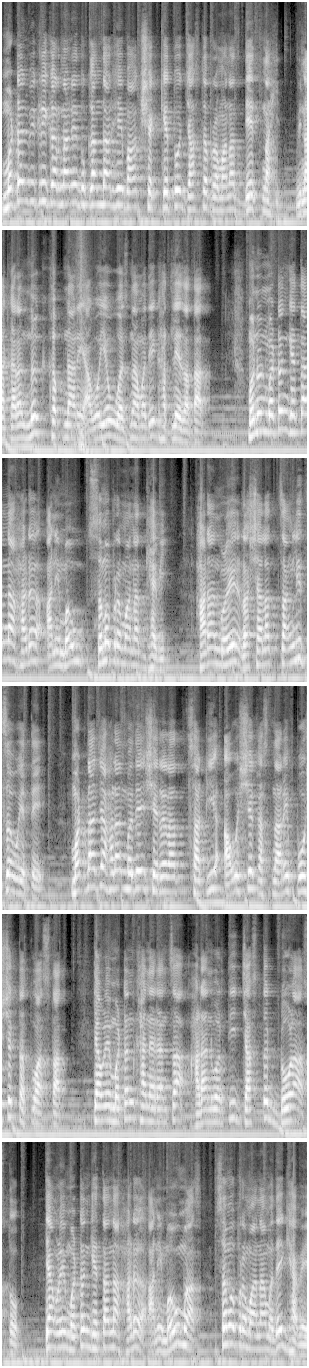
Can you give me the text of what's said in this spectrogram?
मटण विक्री करणारे दुकानदार हे भाग शक्यतो जास्त प्रमाणात देत नाहीत. विनाकारण नख खपणारे अवयव वजनामध्ये घातले जातात. म्हणून मटण घेताना हाडं आणि मऊ समप्रमाणात घ्यावी. हाडांमुळे रशाला चांगली चव येते. मटणाच्या हाडांमध्ये शरीरासाठी आवश्यक असणारे पोषक तत्व असतात. त्यामुळे मटण खाणाऱ्यांचा हाडांवरती जास्त डोळा असतो. त्यामुळे मटण घेताना हाडं आणि मऊ मांस समप्रमाणामध्ये घ्यावे.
